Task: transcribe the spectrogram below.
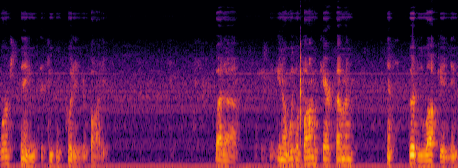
worst things that you can put in your body. But, uh, you know, with Obamacare coming, good luck in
